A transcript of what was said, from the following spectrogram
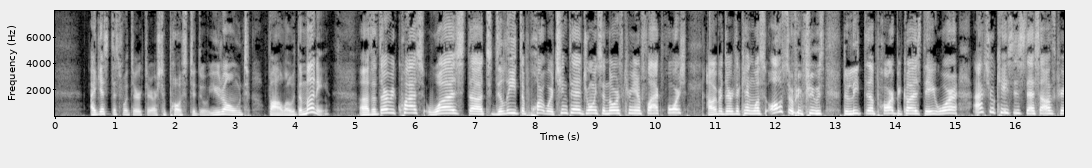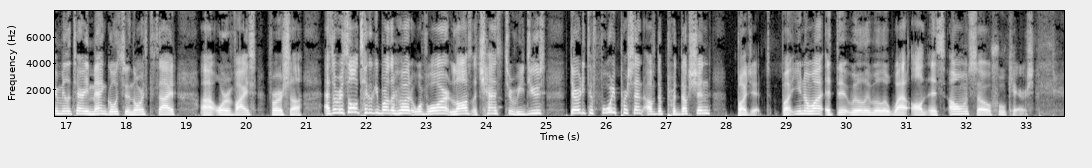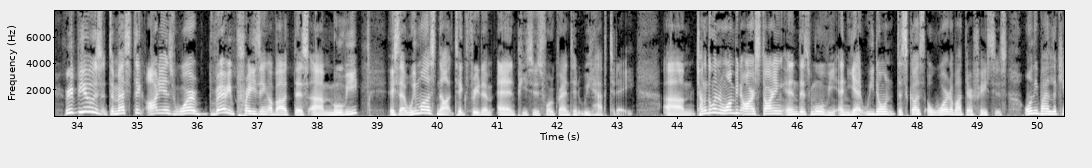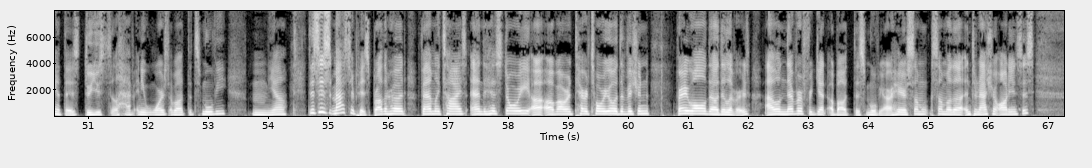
I guess that's what directors are supposed to do. You don't follow the money. Uh, the third request was the, to delete the part where Jin-tae joins the North Korean flag force. However, Director Kang was also refused to delete the part because there were actual cases that South Korean military men go to the north side uh, or vice versa. As a result, Taegukgi Brotherhood of War lost a chance to reduce 30 to 40% of the production budget. But you know what? It did really, really well on its own, so who cares? Reviews, domestic audience were very praising about this um, movie. They said we must not take freedom and pieces for granted we have today. Um, Chang Dong and Wonbin are starring in this movie, and yet we don't discuss a word about their faces. Only by looking at this, do you still have any words about this movie? Mm, yeah. This is masterpiece, brotherhood, family ties, and the history uh, of our territorial division very well uh, delivered. I will never forget about this movie. All right, here's some some of the international audiences.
